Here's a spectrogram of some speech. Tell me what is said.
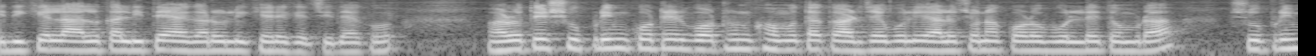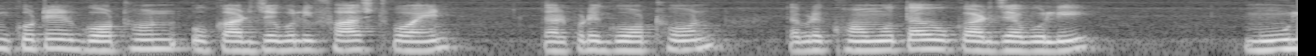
এদিকে লাল কালিতে এগারো লিখে রেখেছি। দেখো, ভারতের সুপ্রিম কোর্টের গঠন ক্ষমতা কার্যাবলী আলোচনা করো বললে তোমরা সুপ্রিম কোর্টের গঠন ও কার্যাবলী ফার্স্ট পয়েন্ট, তারপরে গঠন, তারপরে ক্ষমতা ও কার্যাবলী, মূল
